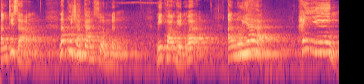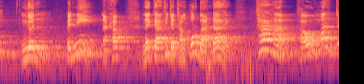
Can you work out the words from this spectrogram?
อันที่สามนักวิชาการส่วนหนึ่ง มีความเห็นว่า อนุญาตให้ยืมเงินเป็นหนี้นะครับ ในการที่จะทำกุรบานได้ ถ้าหากเขามั่นใจ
